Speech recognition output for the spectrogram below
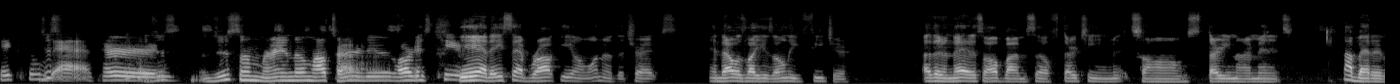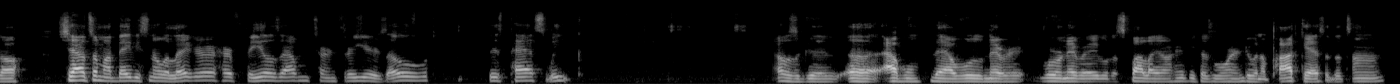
Pixel just, Bath. Her. Yeah, just, just some random alternative oh, artist. Yeah, they said Rocky on one of the tracks, and that was like his only feature. Other than that, it's all by himself. Thirteen minute songs, thirty nine minutes. Not bad at all. Shout out to my baby Snoh Aalegra. Her Feels album turned three years old this past week that was a good uh, album that we will never we were never able to spotlight on here because we weren't doing a podcast at the time.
